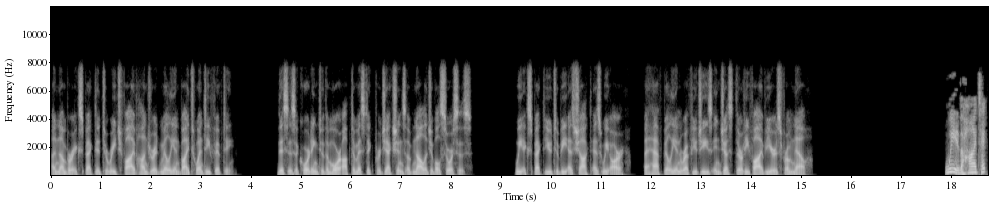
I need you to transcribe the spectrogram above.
a number expected to reach 500 million by 2050. This is according to the more optimistic projections of knowledgeable sources. We expect you to be as shocked as we are, A half billion refugees in just 35 years from now. We're the High Tech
